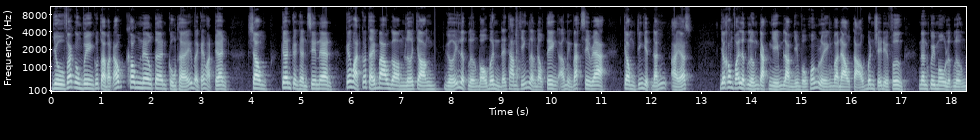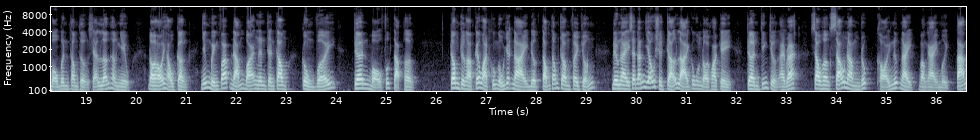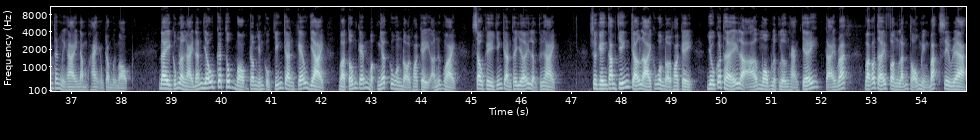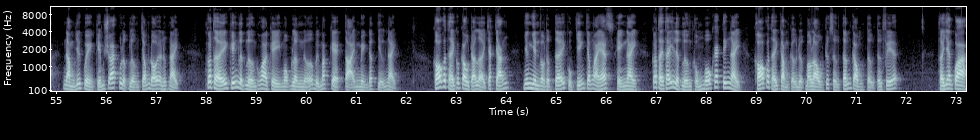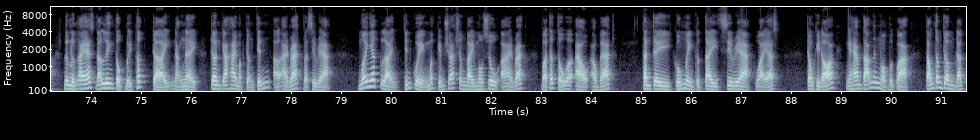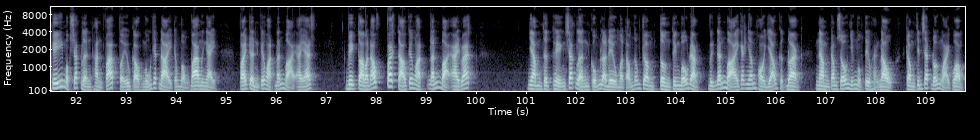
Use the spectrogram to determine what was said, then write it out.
Dù phát ngôn viên của Tòa Bạch Ốc không nêu tên cụ thể về kế hoạch trên, song kênh truyền hình CNN kế hoạch có thể bao gồm lựa chọn gửi lực lượng bộ binh để tham chiến lần đầu tiên ở miền Bắc Syria trong chiến dịch đánh IS. Do không phải lực lượng đặc nhiệm làm nhiệm vụ huấn luyện và đào tạo binh sĩ địa phương, nên quy mô lực lượng bộ binh thông thường sẽ lớn hơn nhiều, đòi hỏi hậu cần, những biện pháp đảm bảo an ninh trên không cùng với trên bộ phức tạp hơn. Trong trường hợp kế hoạch của ngũ giác đài được Tổng thống Trump phê chuẩn, điều này sẽ đánh dấu sự trở lại của quân đội Hoa Kỳ trên chiến trường Iraq sau hơn 6 năm rút khỏi nước này vào ngày 18 tháng 12 năm 2011. Đây cũng là ngày đánh dấu kết thúc một trong những cuộc chiến tranh kéo dài và tốn kém bậc nhất của quân đội Hoa Kỳ ở nước ngoài sau khi chiến tranh thế giới lần thứ hai. Sự kiện tham chiến trở lại của quân đội Hoa Kỳ dù có thể là ở một lực lượng hạn chế tại Iraq và có thể phần lãnh thổ miền Bắc Syria nằm dưới quyền kiểm soát của lực lượng chống đối ở nước này, có thể khiến lực lượng của Hoa Kỳ một lần nữa bị mắc kẹt tại miền đất dữ này. Khó có thể có câu trả lời chắc chắn, nhưng nhìn vào thực tế cuộc chiến chống IS hiện nay, có thể thấy lực lượng khủng bố khác tiếng này khó có thể cầm cự được bao lâu trước sự tấn công từ tứ phía. Thời gian qua, lực lượng IS đã liên tục bị thất trại nặng nề trên cả hai mặt trận chính ở Iraq và Syria. Mới nhất là chính quyền mất kiểm soát sân bay Mosul ở Iraq và thất thủ ở Al Albad, thành trì của miền cực Tây Syria của IS. Trong khi đó, ngày 28 tháng 1 vừa qua, Tổng thống Trump đã ký một sắc lệnh hành pháp và yêu cầu ngũ giác đài trong vòng 30 ngày phải trình kế hoạch đánh bại IS. Việc Tòa Bạch Ốc phát tạo kế hoạch đánh bại Iraq nhằm thực hiện sắc lệnh cũng là điều mà Tổng thống Trump từng tuyên bố rằng việc đánh bại các nhóm Hồi giáo cực đoan nằm trong số những mục tiêu hàng đầu trong chính sách đối ngoại của ông.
